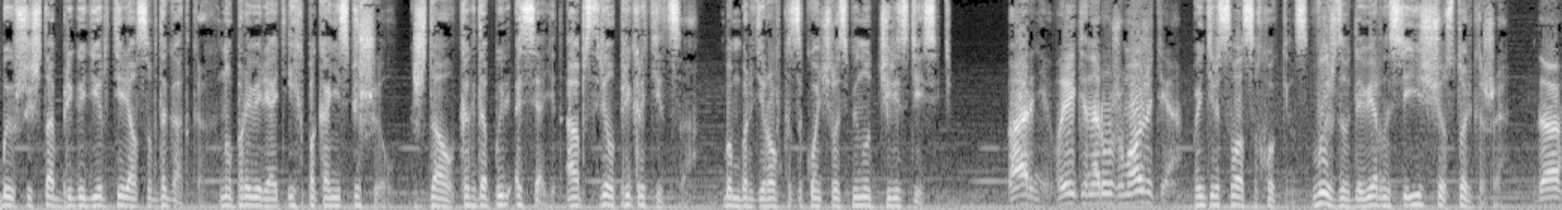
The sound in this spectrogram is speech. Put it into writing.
Бывший штаб-бригадир терялся в догадках, но проверять их пока не спешил. Ждал, когда пыль осядет, а обстрел прекратится. Бомбардировка закончилась минут через десять. «Парни, выйти наружу можете?» – поинтересовался Хокинс, выждав для верности еще столько же. «Да,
